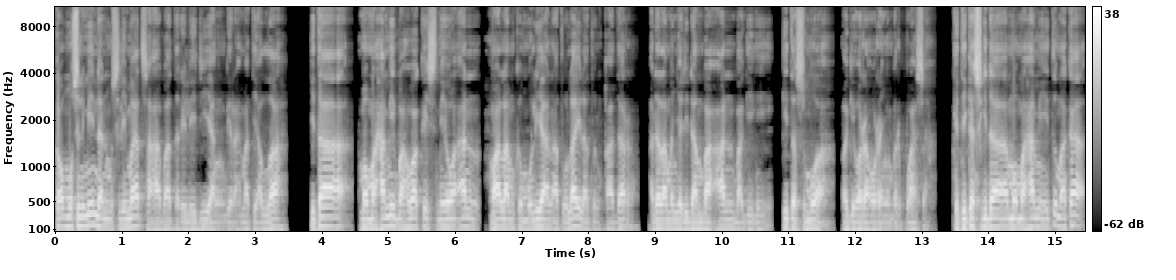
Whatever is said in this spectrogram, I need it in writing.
Kaum muslimin dan muslimat, sahabat religi yang dirahmati Allah, kita memahami bahwa keistimewaan malam kemuliaan atau Lailatul Qadar adalah menjadi dambaan bagi kita semua, bagi orang-orang yang berpuasa. Ketika sudah memahami itu, maka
